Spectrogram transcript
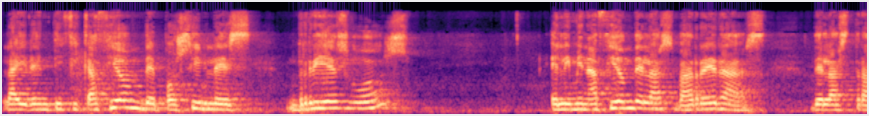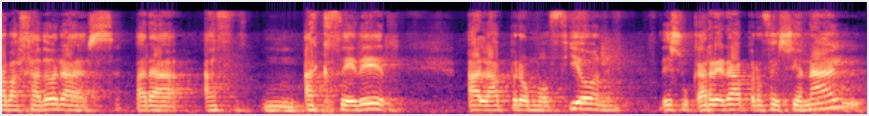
la identificación de posibles riesgos, eliminación de las barreras de las trabajadoras para mm, acceder a la promoción de su carrera profesional,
